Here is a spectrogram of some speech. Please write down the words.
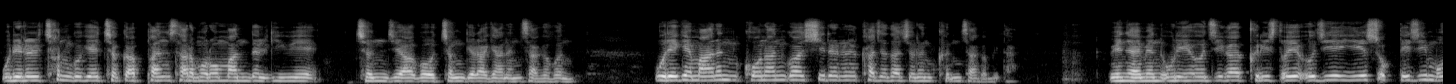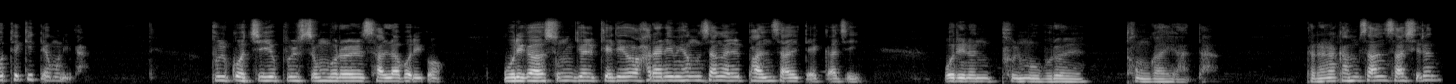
우리를 천국에 적합한 사람으로 만들기 위해 전지하고 정결하게 하는 작업은 우리에게 많은 고난과 시련을 가져다 주는 큰 작업이다. 왜냐하면 우리의 의지가 그리스도의 의지에 예속되지 못했기 때문이다. 불꽃이 불순물을 살라버리고 우리가 순결케 되어 하나님의 형상을 반사할 때까지 우리는 풀무불을 통과해야 한다. 그러나 감사한 사실은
